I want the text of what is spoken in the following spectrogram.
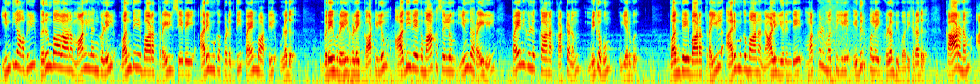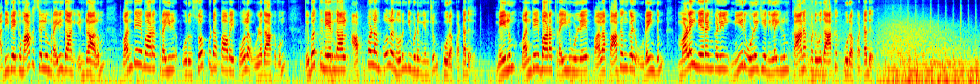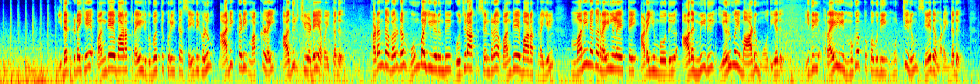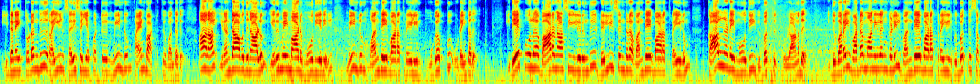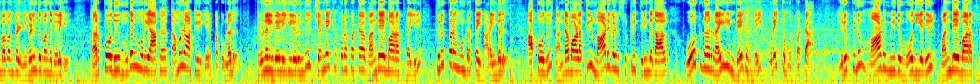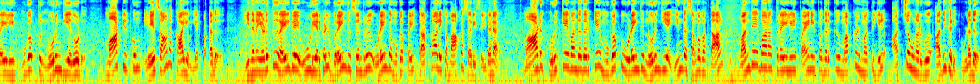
இந்தியாவில் பெரும்பாலான மாநிலங்களில் வந்தே பாரத் ரயில் சேவை அறிமுகப்படுத்தி பயன்பாட்டில் உள்ளது. விரைவு ரயில்களை காட்டிலும் அதிவேகமாக செல்லும் இந்த ரயிலில் பயணிகளுக்கான கட்டணம் மிகவும் உயர்வு. வந்தே பாரத் ரயில் அறிமுகமான நாளிலிருந்தே மக்கள் மத்தியில் எதிர்ப்பலை கிளம்பி வருகிறது. காரணம் அதிவேகமாக செல்லும் ரயில்தான் என்றாலும் வந்தே பாரத் ரயில் ஒரு சோப்பு டப்பாவை போல உள்ளதாகவும் விபத்து நேர்ந்தால் அப்பளம் போல நொறுங்கிவிடும் என்றும் கூறப்பட்டது. மேலும் வந்தே பாரத் ரயில் உள்ளே பல பாகங்கள் உடைந்தும் மழை நேரங்களில் நீர் ஒழுகிய நிலையிலும் காணப்படுவதாக கூறப்பட்டது. இதற்கிடையே வந்தே பாரத் ரயில் விபத்து குறித்த செய்திகளும் அடிக்கடி மக்களை அதிர்ச்சியடைய வைத்தது. கடந்த வருடம் மும்பையிலிருந்து குஜராத் சென்ற வந்தே பாரத் ரயில் மணிநகர் ரயில் நிலையத்தை அடையும் போது அதன் மீது எருமை மாடு மோதியது. இதில் ரயிலின் முகப்பு பகுதி முற்றிலும் சேதமடைந்தது. இதனைத் தொடர்ந்து ரயில் சரி செய்யப்பட்டு மீண்டும் பயன்பாட்டுக்கு வந்தது. ஆனால் இரண்டாவது நாளும் எருமை மாடு மோதியதில் மீண்டும் வந்தே பாரத் ரயிலின் முகப்பு உடைந்தது. இதேபோல வாரணாசியிலிருந்து டெல்லி சென்ற வந்தே பாரத் ரயிலும் கால்நடை மோதி விபத்துக்குள்ளானது. இதுவரை வட மாநிலங்களில் வந்தே பாரத் ரயில் விபத்து சம்பவங்கள் நிகழ்ந்து வந்த நிலையில் தற்போது முதன்முறையாக தமிழ்நாட்டில் ஏற்பட்டுள்ளது. திருநெல்வேலியிலிருந்து சென்னைக்கு புறப்பட்ட வந்தே பாரத் ரயில் திருப்பரங்குன்றத்தை அடைந்தது. அப்போது தண்டவாளத்தில் மாடுகள் சுற்றி திரிந்ததால் ஓட்டுநர் ரயிலின் வேகத்தை குறைக்க முற்பட்டார். இருப்பினும் மாடு மீது மோதியதில் வந்தே பாரத் ரயிலின் முகப்பு நொறுங்கியதோடு மாட்டிற்கும் லேசான காயம் ஏற்பட்டது. இதனையடுத்து ரயில்வே ஊழியர்கள் விரைந்து சென்று உடைந்த முகப்பை தற்காலிகமாக சரி செய்தனர். மாடு குறுக்கே வந்ததற்கே முகப்பு உடைந்து நொறுங்கிய இந்த சம்பவத்தால் வந்தே பாரத் ரயிலில் பயணிப்பதற்கு மக்கள் மத்தியில் அச்ச உணர்வு அதிகரித்துள்ளது.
